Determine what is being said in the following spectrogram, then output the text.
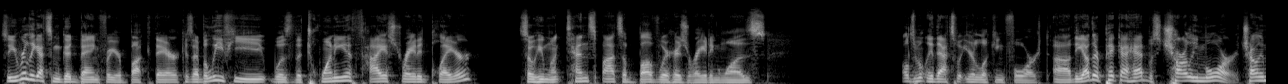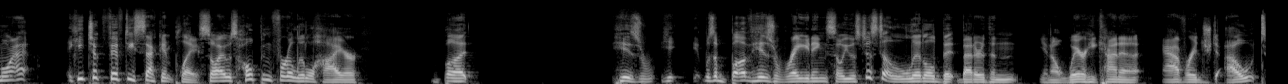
So you really got some good bang for your buck there because I believe he was the 20th highest rated player. So he went 10 spots above where his rating was. Ultimately, that's what you're looking for. Uh, the other pick I had was Charlie Moore. Charlie Moore, I, he took 52nd place. So I was hoping for a little higher, but his he, it was above his rating. So he was just a little bit better than, you know, where he kind of averaged out.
